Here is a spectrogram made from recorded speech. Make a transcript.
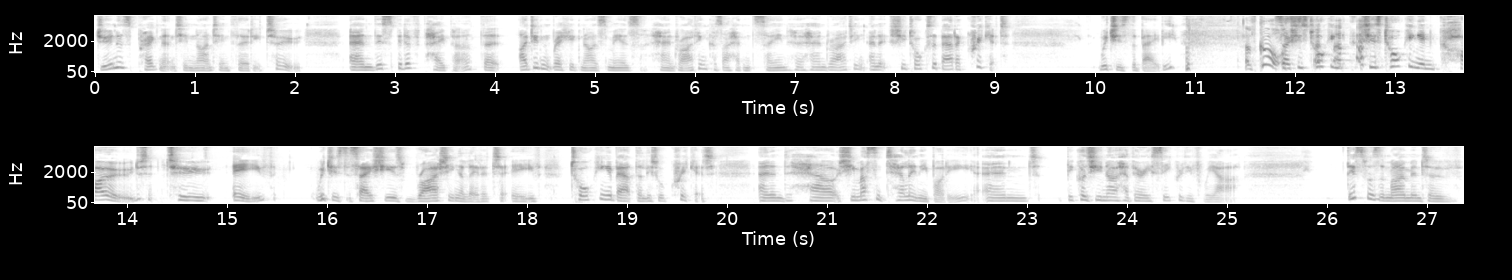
June is pregnant in 1932, and this bit of paper that I didn't recognise Mia's handwriting because I hadn't seen her handwriting, and it, she talks about a cricket, which is the baby. Of course. So she's talking. she's talking in code to Eve, which is to say, she is writing a letter to Eve, talking about the little cricket and how she mustn't tell anybody, and because you know how very secretive we are. This was a moment of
